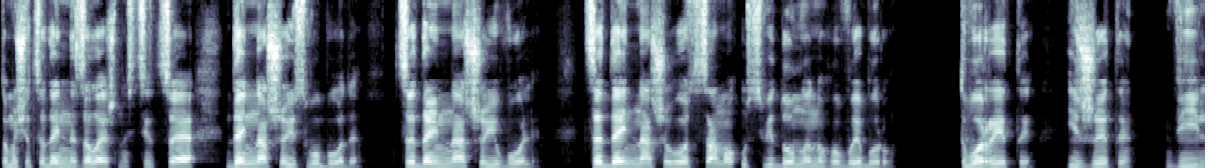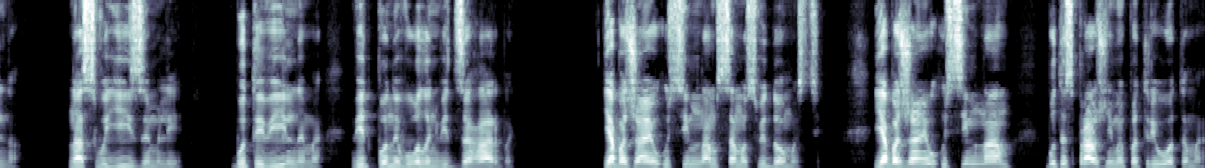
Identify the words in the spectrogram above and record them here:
Тому що це День Незалежності, це День нашої свободи, це День нашої волі, це день нашого самоусвідомленого вибору творити і жити вільно на своїй землі бути вільними від поневолень, від загарбань. Я бажаю усім нам самосвідомості. Я бажаю усім нам бути справжніми патріотами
